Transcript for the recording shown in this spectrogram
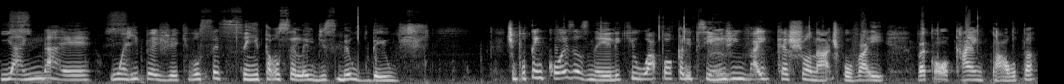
E ainda é um RPG que você senta, você lê e diz, meu Deus. Tipo, tem coisas nele que o Apocalypse É. Engine vai questionar, tipo, vai, vai colocar em pauta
